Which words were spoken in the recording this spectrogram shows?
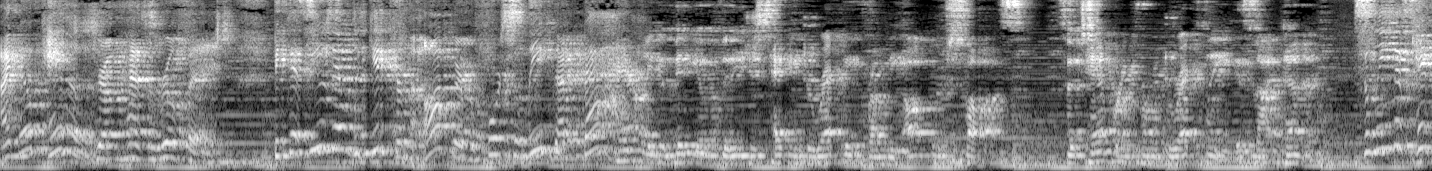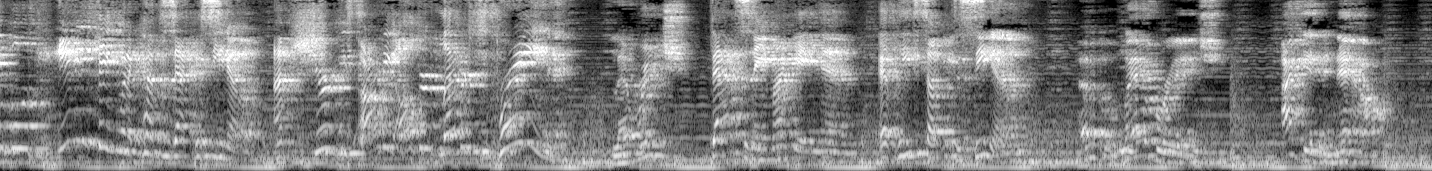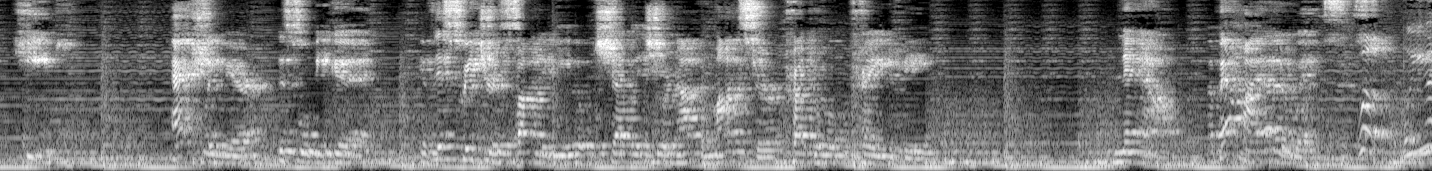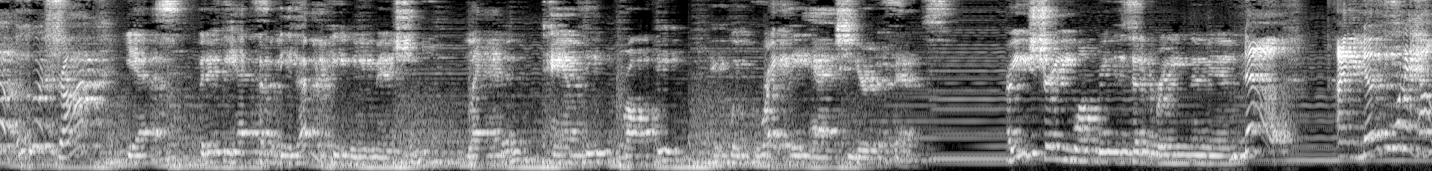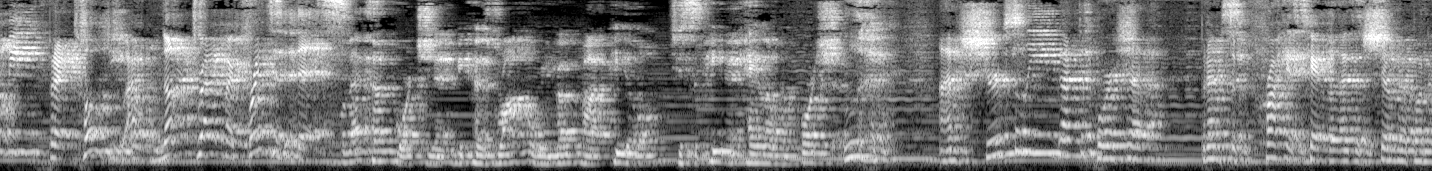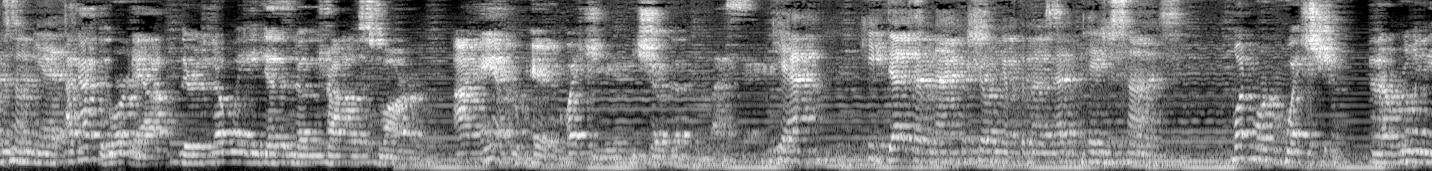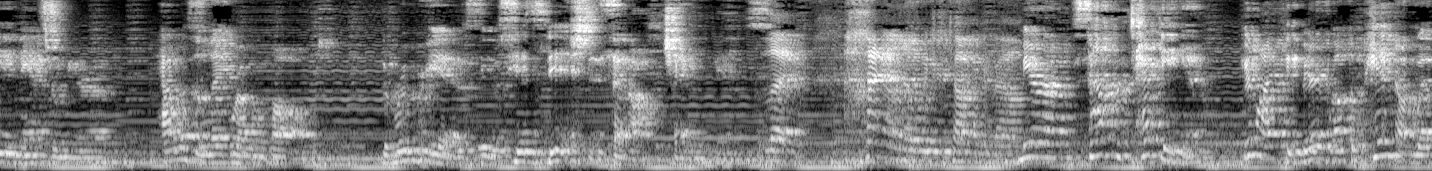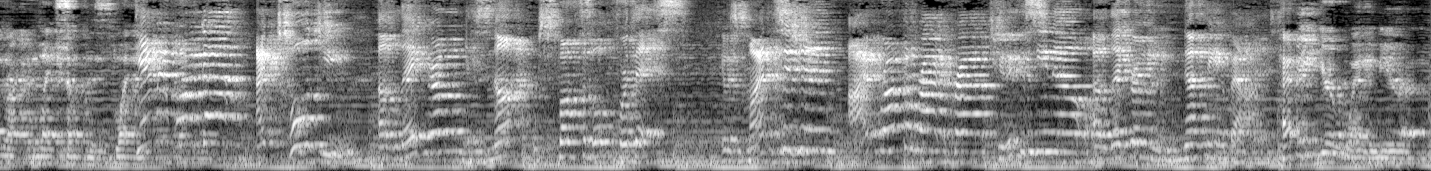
I know Kalo's drone has the real footage because he was able to get it from the author before Celine got it back. Apparently, the video footage is taken directly from the author's thoughts, so tampering from a direct link is not done. Celine is capable of anything when it comes to that casino. I'm sure he's already altered Leverage's brain. Leverage? That's the name I gave him. At least I'll to see him. Oh, leverage. I get it now. Cute. Actually, Mira, this will be good. If this creature is fond of you, it will show that you are not the monster Predator will portray you to be. Now, about my other witnesses. Well, will you have Uber Shock? Yes, but if we had some of these other people you mentioned, Landon, Tansy, Rolfie, it would greatly add to your defense. Are you sure you won't reconsider bringing them in? No! I know you want to help me, but I told you I will not drag my friends into this. Well, that's unfortunate because Ron will revoke my appeal to subpoena Caleb and Portia. Look, I'm sure Celine got to Portia, but I'm surprised Caleb hasn't shown up on his own yet. I got the word out. There is no way he doesn't know the trial is tomorrow. I am prepared to question you if he shows up at the last second. Yeah, he does have an knack for showing up at the most advantageous times. One more question, and I really need an answer, Mira. How was Allegro involved? The rumor is it was his dish that set off the chain. Look, I don't know what you're talking about. Mira, stop protecting him. Your life could very well depend on whether I can lay some of this blame. Damn it, Wanda! I told you, Allegro is not responsible for this. It was my decision. I brought the riot crowd to the casino. Allegro knew nothing about it. Have it your way, Mira.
